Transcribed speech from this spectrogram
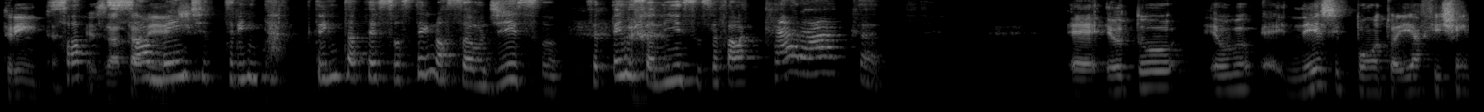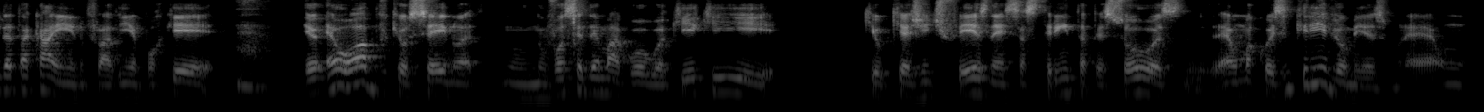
30, Só, exatamente. Somente 30, 30 pessoas. Tem noção disso? Você pensa nisso? Você fala, caraca! É, eu tô eu, é, nesse ponto aí a ficha ainda está caindo, Flavinha, porque eu, é óbvio que eu sei, não, é, não vou ser demagogo aqui, que, que o que a gente fez, né, essas 30 pessoas, é uma coisa incrível mesmo, né? É um,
